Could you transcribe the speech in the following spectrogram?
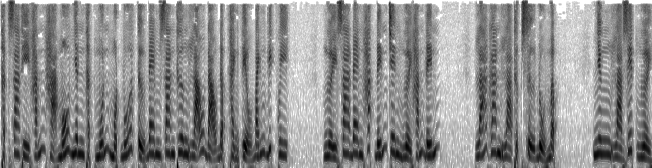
Thật ra thì hắn hạ mố nhân thật muốn một búa tử đem gian thương lão đạo đập thành tiểu bánh bích quy. Người da đen hắc đến trên người hắn đến. Lá gan là thực sự đủ mập. Nhưng là giết người.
